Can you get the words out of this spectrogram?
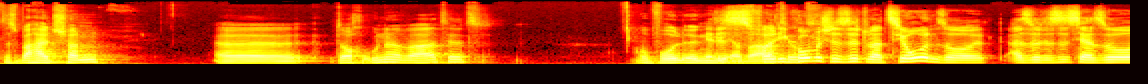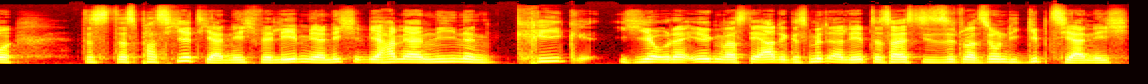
das war halt schon äh, doch unerwartet, obwohl irgendwie ja, das ist erwartet. voll die komische Situation so. Also das ist ja so, das, das passiert ja nicht. Wir leben ja nicht, wir haben ja nie einen Krieg hier oder irgendwas derartiges miterlebt. Das heißt, diese Situation, die gibt's ja nicht.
